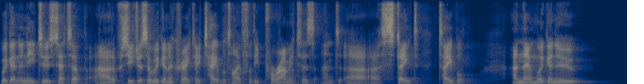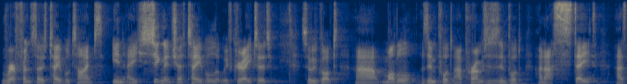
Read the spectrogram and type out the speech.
we're going to need to set up uh, the procedure. So we're going to create a table type for the parameters and uh, a state table. And then we're going to reference those table types in a signature table that we've created. So we've got our model as input, our parameters as input, and our state as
